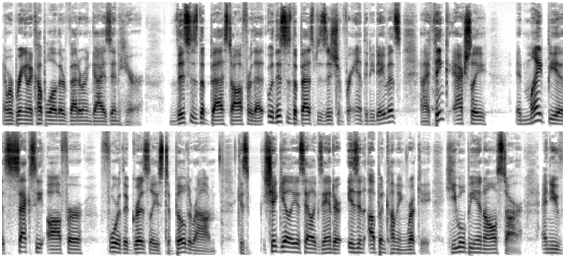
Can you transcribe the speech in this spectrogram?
and we're bringing a couple other veteran guys in here this is the best offer that well, this is the best position for Anthony Davis and I think actually it might be a sexy offer for the Grizzlies to build around because Shai Gilgeous-Alexander is an up and coming rookie. He will be an all star, and you've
